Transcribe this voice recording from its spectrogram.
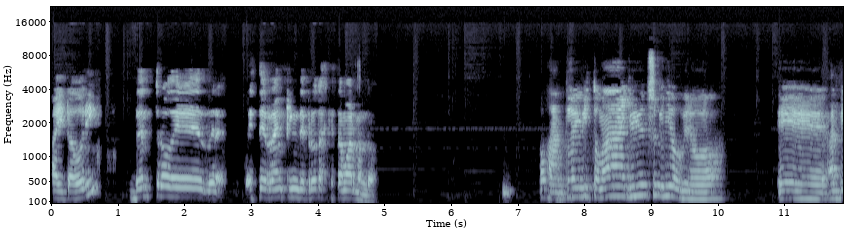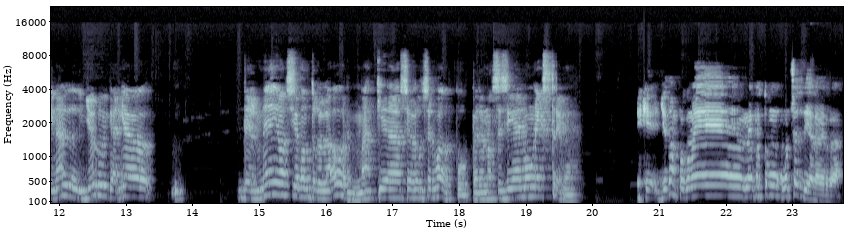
a Itadori dentro de, este ranking de protas que estamos armando? Tú he visto más Jujutsu que yo, pero eh, al final yo lo ubicaría del medio hacia controlador, más que hacia el observador, pero no sé si en un extremo. Es que yo tampoco me, he puesto mucho el día, la verdad.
